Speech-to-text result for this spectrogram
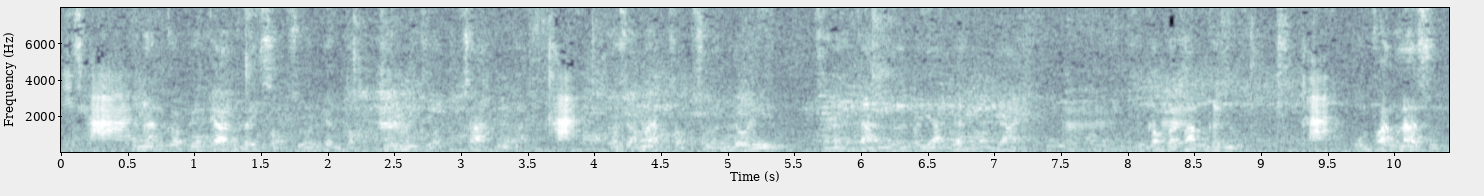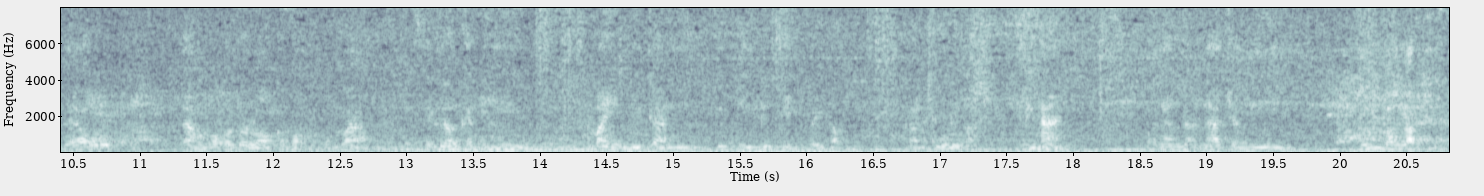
ที่ช้าอันนั้นก็เป็นการไปสอบสวนกันต่อซึ่งไม่เกี่ยวกับชาติเรือค่ะ ก็สามารถสอบสวนโดยสถานการณ์โดยพยานแวดล้อมได้อืมซึ่งเขาก็ทำกันอยู่ค่ะผมฟังล่าสุดแล้วทางบกตรก็บอกผมว่าในเรื่องคดีไม่มีการยุติหรือผิดไปกับการกู้เรือง่ายๆเพราะฉะนั้นน่าจะมีคนต้องรับผิด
